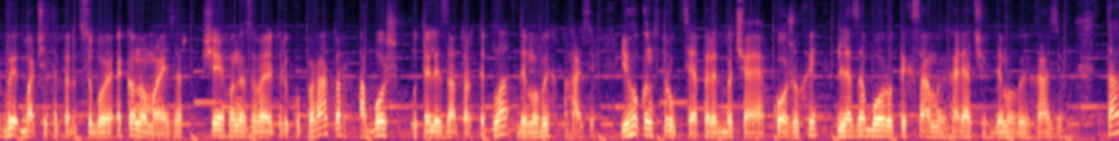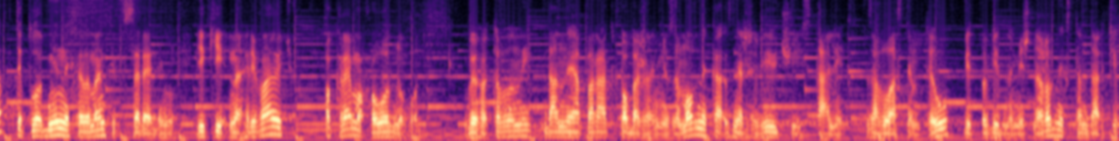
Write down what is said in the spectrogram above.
Ви бачите перед собою економайзер, ще його називають рекуператор або ж утилізатор тепла димових газів. Його конструкція передбачає кожухи для забору тих самих гарячих димових газів та теплообмінних елементів всередині, які нагрівають окремо холодну воду. Виготовлений даний апарат по бажанню замовника з нержавіючої сталі за власним ТУ відповідно міжнародних стандартів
